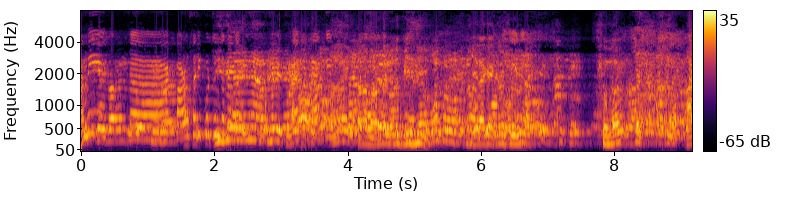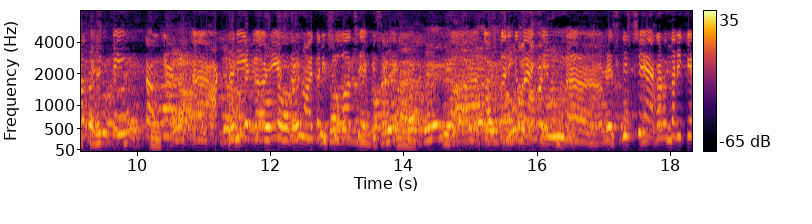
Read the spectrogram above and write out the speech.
আমি বারো তারিখ পর্যন্ত বিজি এর আগে একদম সোমবার? আট তারিখ? আট রিহার্সাল নয় তারিখ শো আছে হ্যাঁ। দশ তারিখে তো একদিন রেস্ট নিচ্ছি এগারো তারিখে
